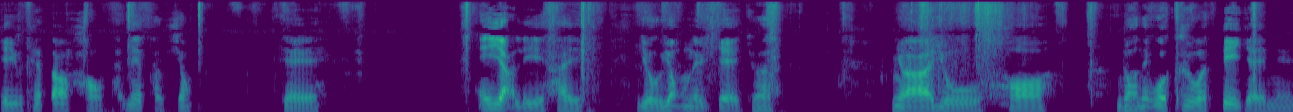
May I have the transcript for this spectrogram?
chỉ theo tàu học thấy này thật xong chị ấy giờ thì hay dụ dụng này chị cho nhà dù họ đó này vừa cứ tí vậy này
